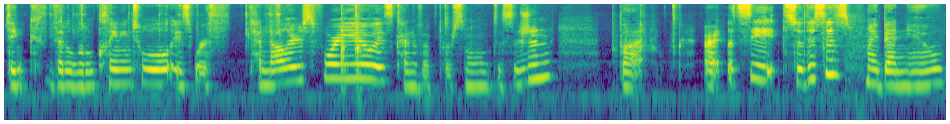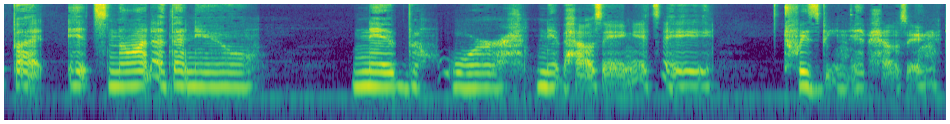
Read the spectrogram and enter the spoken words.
think that a little cleaning tool is worth $10 for you is kind of a personal decision. But, all right, let's see. So this is my Benu, but it's not a Benu nib or nib housing. It's a TWSBI nib housing.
